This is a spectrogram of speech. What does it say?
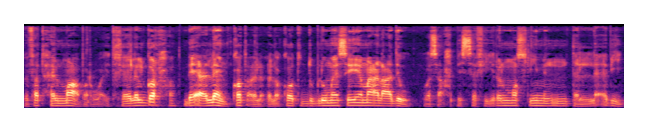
بفتح المعبر وإدخال الجرحى بإعلان قطع العلاقات الدبلوماسية مع العدو وسحب السفير المصري من تل أبيب.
